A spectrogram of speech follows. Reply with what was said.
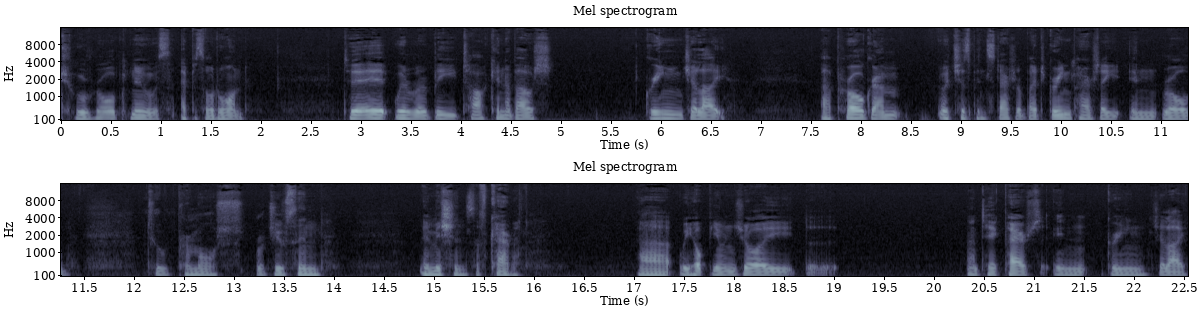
to Rope News, Episode 1. Today we will be talking about Green July, a programme which has been started by the Green Party in Robe to promote reducing emissions of carbon. Uh, we hope you enjoy the, and take part in Green July.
